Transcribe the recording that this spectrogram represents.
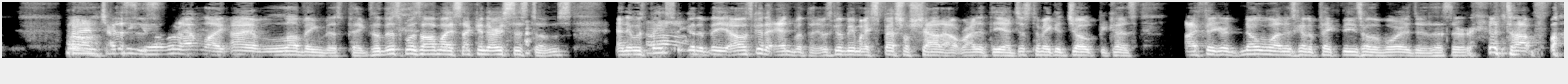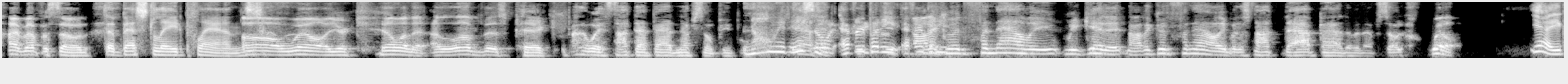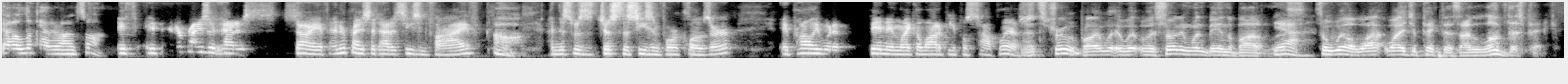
but I'm Oh, judging this you a little. I'm like, I am loving this pig. So this was on my secondary systems, and it was basically oh. going to be. I was going to end with it. It was going to be my special shout out right at the end, just to make a joke because I figured no one is going to pick these are the voyages as their top five episode. The best laid plans. Oh, Will, you're killing it. I love this pick. By the way, it's not that bad an episode, people. No, it Yeah, isn't. no, it's- everybody, it's everybody. not a good finale. We get it. Not a good finale, but it's not that bad of an episode. Will, yeah, you got to look at it on its own. If if Enterprise had had a sorry, if Enterprise had had a season five, oh, and this was just the season four closer, it probably would have been in like a lot of people's top list. that's true. Probably it, w- it certainly wouldn't be in the bottom list. Yeah. So, Will, why why did you pick this? I love this pick.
